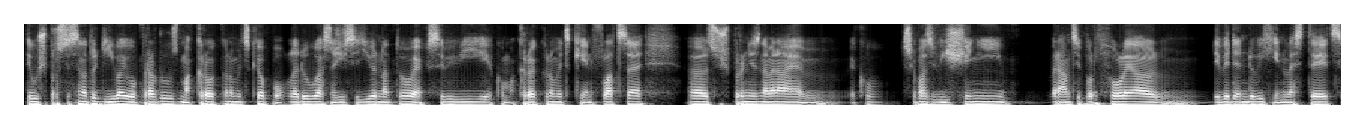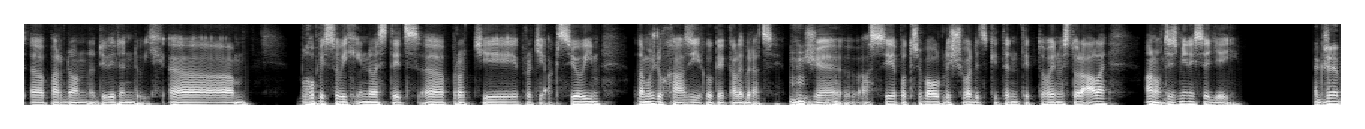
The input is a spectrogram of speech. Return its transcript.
ty už prostě se na to dívají opravdu z makroekonomického pohledu a snaží se dívat na to, jak se vyvíjí jako makroekonomické inflace, což pro ně znamená jako třeba zvýšení v rámci portfolia dividendových investic, eh, pardon, dividendových uh, dluhopisových investic uh, proti, proti akciovým a tam už dochází jako ke kalibraci. Mm-hmm. Takže asi je potřeba odlišovat vždycky ten typ toho investora, ale ano, ty změny se dějí. Takže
